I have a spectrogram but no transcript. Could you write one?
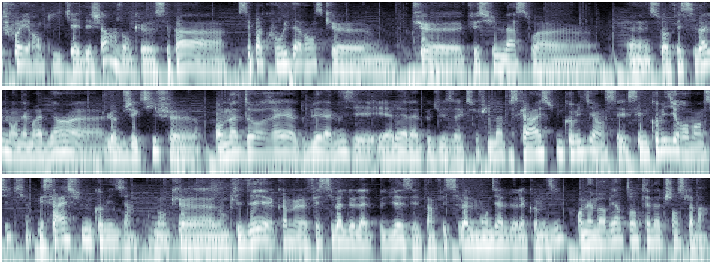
toutefois il remplit le cahier des charges, donc euh, c'est pas c'est pas couru d'avance que que que ce film-là soit euh, soit au festival, mais on aimerait bien euh, l'objectif. euh, on adorerait doubler la mise et, et aller à l'Alpe d'Huez avec ce film-là, parce que ça reste une comédie. Hein. C'est une comédie romantique, mais ça reste une comédie. hein. Donc donc l'idée, comme le festival de l'Alpe d'Huez est un festival mondial de la comédie, on aimerait bien tenter notre chance là-bas.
